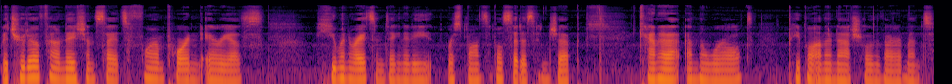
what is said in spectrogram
The Trudeau Foundation cites four important areas human rights and dignity, responsible citizenship, Canada and the world, people and their natural environment.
